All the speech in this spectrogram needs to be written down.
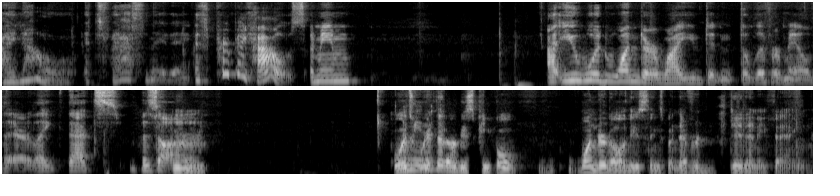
I know. It's fascinating. It's a pretty big house. I mean, uh, you would wonder why you didn't deliver mail there. Like, that's bizarre. Hmm. Well, it's mean, weird that all these people wondered all these things but never did anything.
